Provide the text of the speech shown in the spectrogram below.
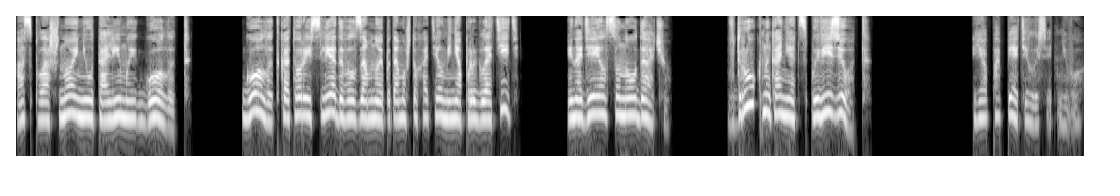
а сплошной неутолимый голод. Голод, который следовал за мной, потому что хотел меня проглотить и надеялся на удачу. Вдруг, наконец, повезет. Я попятилась от него,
